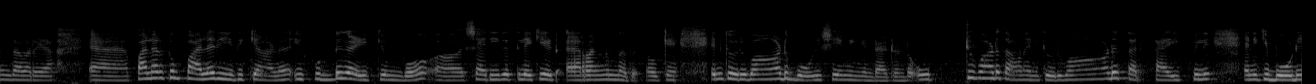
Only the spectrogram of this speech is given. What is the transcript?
എന്താ പറയുക പലർക്കും പല രീതിക്കാണ് ഈ ഫുഡ് കഴിക്കുമ്പോൾ ശരീരത്തിലേക്ക് ഇറങ്ങുന്നത്. ഓക്കെ? എനിക്ക് ഒരുപാട് ബോഡി ഷേമിങ് ഉണ്ടായിട്ടുണ്ട് ഒരുപാട് തവണ എനിക്ക് ഒരുപാട് ടൈപ്പിൽ എനിക്ക് ബോഡി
